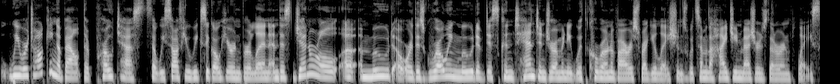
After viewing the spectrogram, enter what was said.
we were talking about the protests that we saw a few weeks ago here in Berlin and this general uh, mood or this growing mood of discontent in Germany with coronavirus regulations, with some of the hygiene measures that are in place.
